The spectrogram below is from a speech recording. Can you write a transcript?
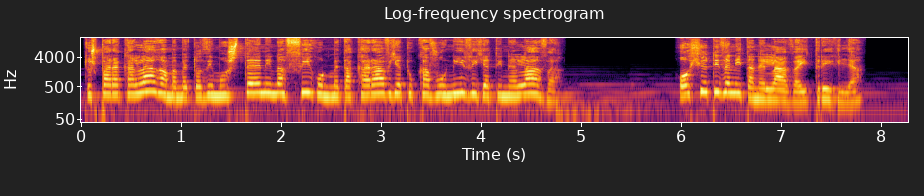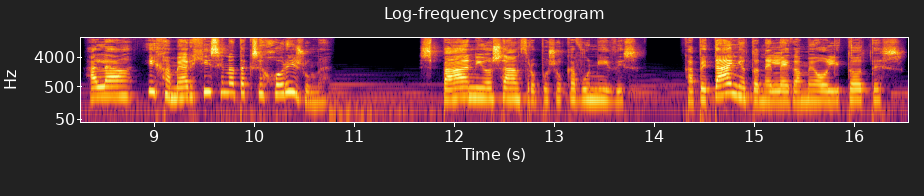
Τους παρακαλάγαμε με το δημοστένι να φύγουν με τα καράβια του Καβουνίδη για την Ελλάδα. Όχι ότι δεν ήταν Ελλάδα η Τρίγλια, αλλά είχαμε αρχίσει να τα ξεχωρίζουμε. Σπάνιος άνθρωπος ο Καβουνίδης. Καπετάνιο τον ελέγαμε όλοι τότες.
